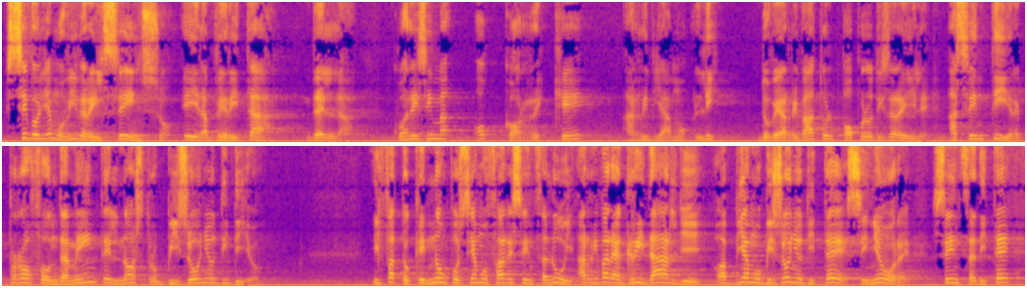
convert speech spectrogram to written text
se vogliamo vivere il senso e la verità della Quaresima, occorre che arriviamo lì dove è arrivato il popolo di Israele, a sentire profondamente il nostro bisogno di Dio il fatto che non possiamo fare senza Lui, arrivare a gridargli, abbiamo bisogno di te, Signore, senza di te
